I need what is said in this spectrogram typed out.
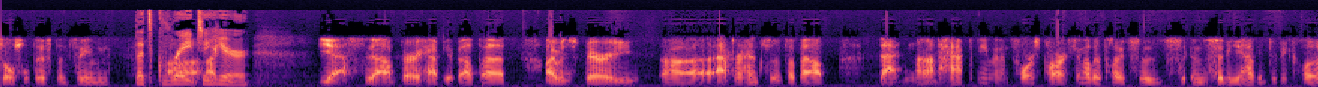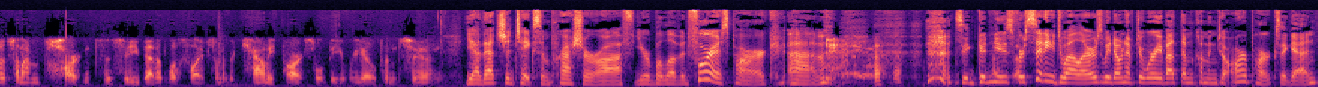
social distancing. That's great uh, to hear. yes, yeah, I'm very happy about that. I was very uh, apprehensive about that not happening in Forest Park and other places in the city having to be closed. And I'm heartened to see that it looks like some of the county parks will be reopened soon. Yeah, that should take some pressure off your beloved Forest Park. Um, it's good news for city dwellers. We don't have to worry about them coming to our parks again.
